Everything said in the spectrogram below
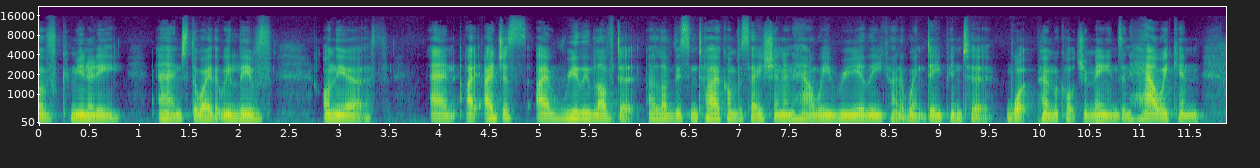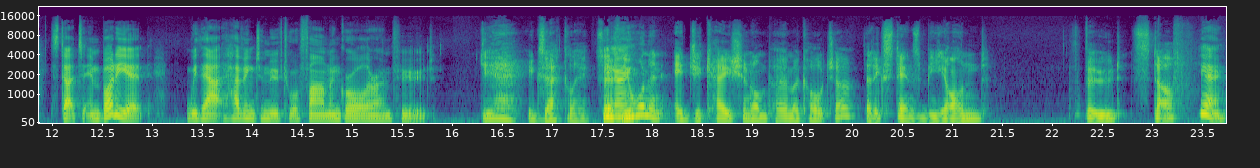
of community and the way that we live on the earth. And I, I just, I really loved it. I love this entire conversation and how we really kind of went deep into what permaculture means and how we can start to embody it without having to move to a farm and grow all our own food. Yeah, exactly. So You if know- you want an education on permaculture that extends beyond food stuff, Yeah.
